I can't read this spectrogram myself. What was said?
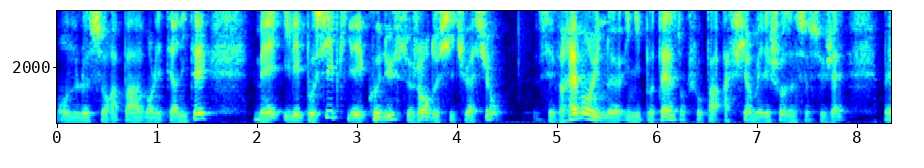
On ne le saura pas avant l'éternité, mais il est possible qu'il ait connu ce genre de situation. C'est vraiment une, hypothèse, donc il ne faut pas affirmer les choses à ce sujet, mais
